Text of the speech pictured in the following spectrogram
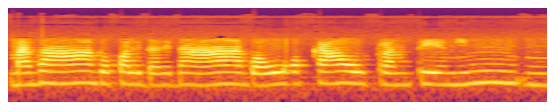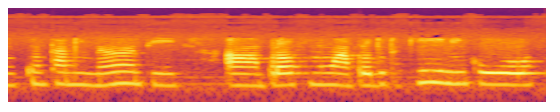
mas a água, a qualidade da água, o local para não ter nenhum um contaminante um, próximo a produto químico,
